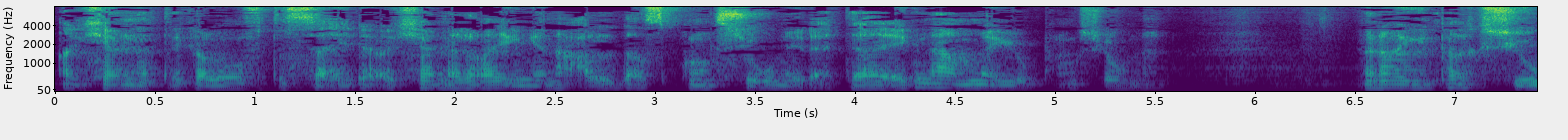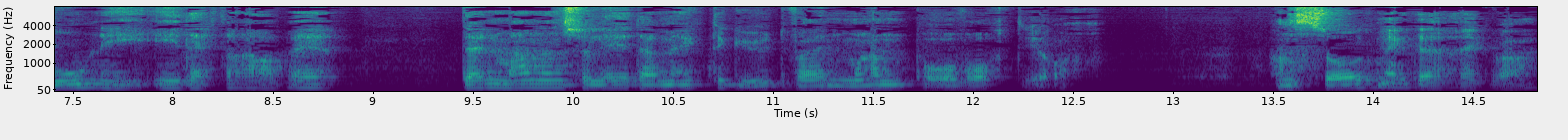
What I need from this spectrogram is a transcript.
Jeg kjenner at jeg har lov til å si det. Jeg kjenner det er ingen alderspensjon i dette. Jeg nærmer meg jo pensjonen. Men det er ingen pensjon i, i dette arbeidet. Den mannen som ledet meg til Gud, var en mann på over 80 år. Han så meg der jeg var.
